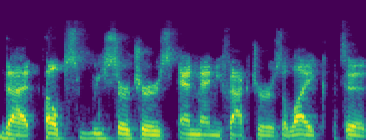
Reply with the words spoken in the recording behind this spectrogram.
that helps researchers and manufacturers alike to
